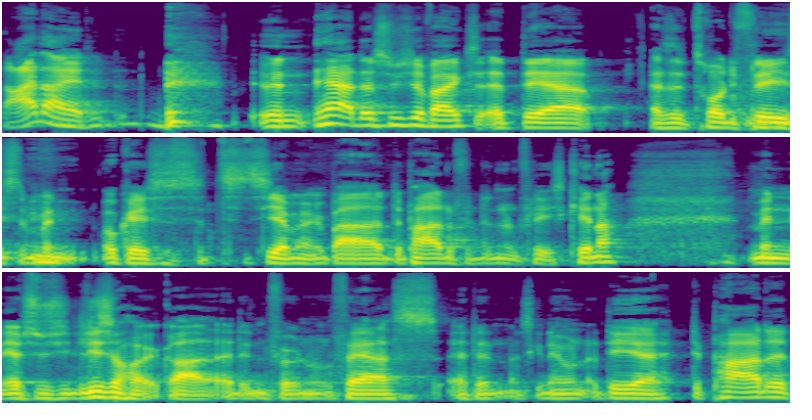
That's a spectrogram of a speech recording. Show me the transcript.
nej, nej. Men her, der synes jeg faktisk, at det er... Altså, jeg tror de fleste, men okay, så, så, siger man jo bare Departed, fordi det er den fleste kender. Men jeg synes i lige så høj grad, at Infernal Affairs er den, man skal nævne. Og det er Departed,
